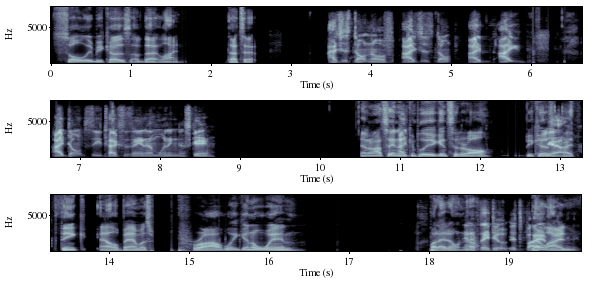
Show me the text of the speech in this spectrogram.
solely because of that line. That's it. I just don't know if I just don't. I I I don't see Texas A&M winning this game. And I'm not saying I'm I- completely against it at all because Yeah. I think Alabama's probably going to win. But I don't And know. if they do, it's by that a- line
